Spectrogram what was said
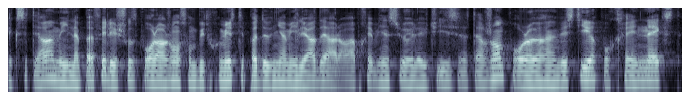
etc. Mais il n'a pas fait les choses pour l'argent. Son but premier, c'était pas devenir milliardaire. Alors après, bien sûr, il a utilisé cet argent pour le réinvestir, pour créer Next,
